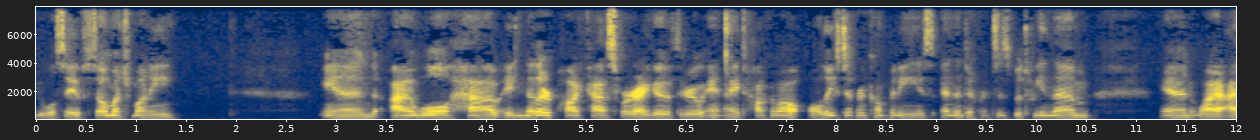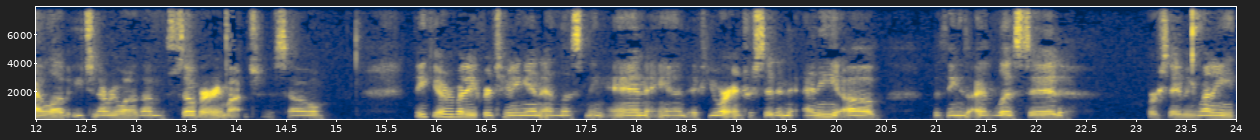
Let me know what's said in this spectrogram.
You will save so much money. And I will have another podcast where I go through and I talk about all these different companies and the differences between them and why I love each and every one of them so very much. So, thank you everybody for tuning in and listening in. And if you are interested in any of the things I listed for saving money.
